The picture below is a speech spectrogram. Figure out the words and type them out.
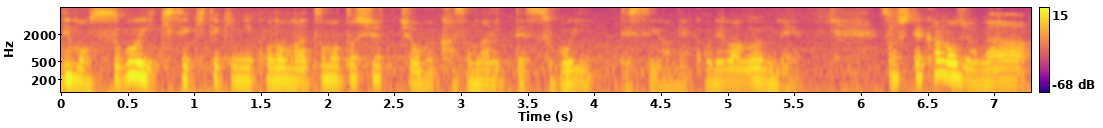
でもすごい奇跡的にこの松本出張が重なるってすごいですよね。これは運命。そして彼女が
